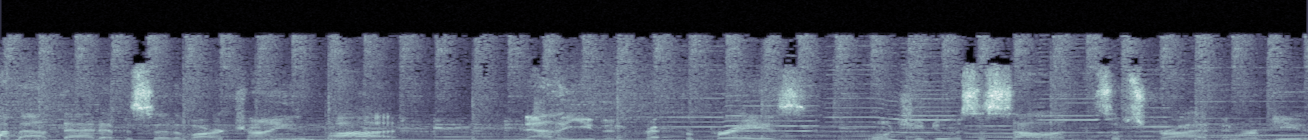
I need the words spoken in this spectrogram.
How about that episode of our Triune Pod? Now that you've been prepped for praise, won't you do us a solid and subscribe and review?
